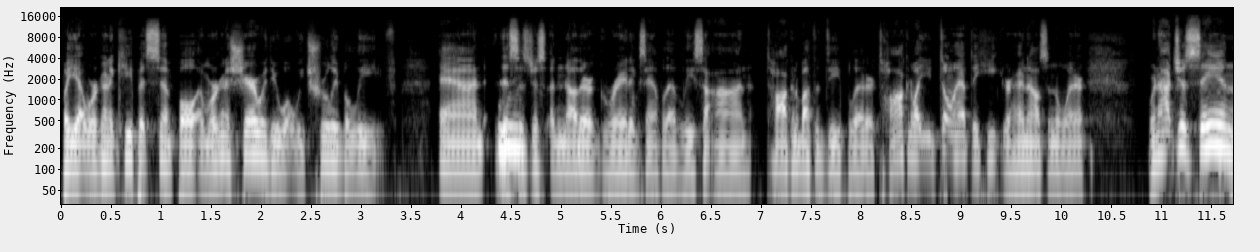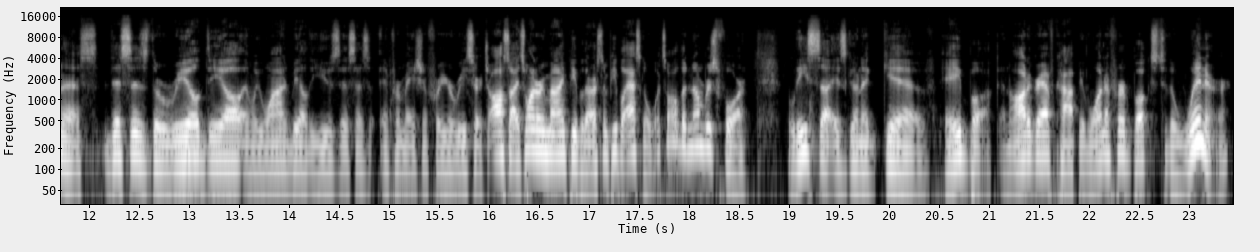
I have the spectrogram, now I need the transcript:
But yet we're going to keep it simple, and we're going to share with you what we truly believe. And this Mhm. is just another great example to have Lisa on talking about the deep litter, talking about you don't have to heat your hen house in the winter. We're not just saying this. This is the real deal, and we want to be able to use this as information for your research. Also, I just want to remind people there are some people asking, what's all the numbers for? Lisa is going to give a book, an autographed copy of one of her books to the winner.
